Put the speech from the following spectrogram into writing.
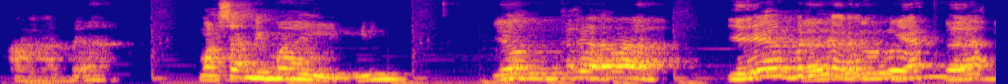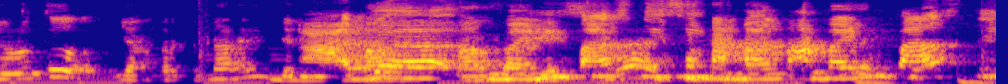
Ada. Masa dimainin? Ya Enggak. lah. Ya ya dari benar dulu ya dari dulu tuh yang terkenal ini jadi ada. Marvel. Dimainin pasti sih dimain, dimainin pasti.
